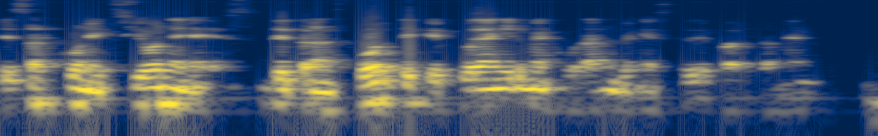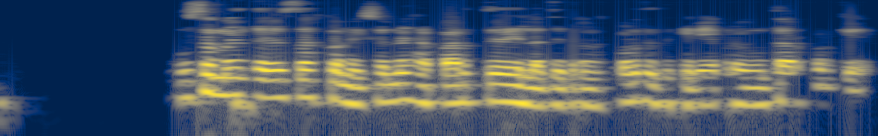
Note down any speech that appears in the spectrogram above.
esas conexiones de transporte que puedan ir mejorando en este departamento. Justamente de estas conexiones, aparte de las de transporte, te quería preguntar, porque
